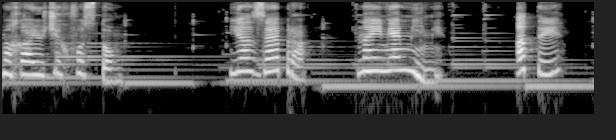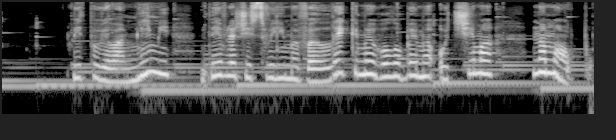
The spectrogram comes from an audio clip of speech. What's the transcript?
махаючи хвостом. Я зебра на ім'я Мімі. А ти? Відповіла Мімі, дивлячись своїми великими голубими очима на мавпу.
